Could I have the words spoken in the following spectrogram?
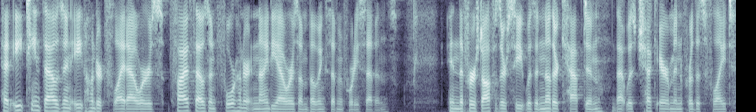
had 18,800 flight hours, 5,490 hours on Boeing 747s. In the first officer seat was another captain that was check airman for this flight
